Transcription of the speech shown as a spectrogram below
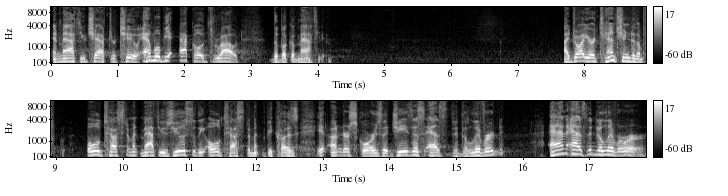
in Matthew chapter 2 and will be echoed throughout the book of Matthew. I draw your attention to the Old Testament, Matthew's use of the Old Testament, because it underscores that Jesus, as the delivered and as the deliverer,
